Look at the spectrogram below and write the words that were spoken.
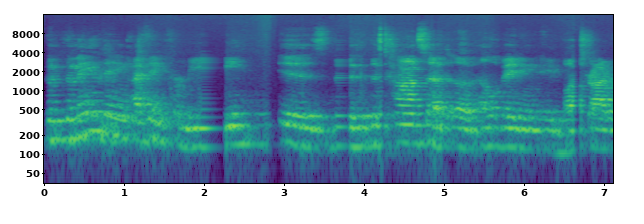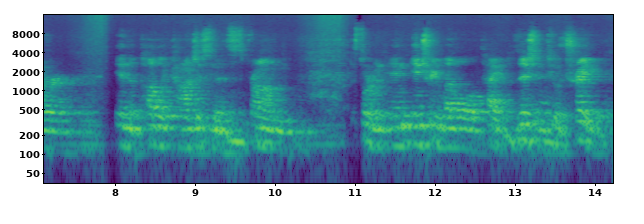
The, the main thing I think for me is the, this concept of elevating a bus driver in the public consciousness from sort of an entry level type position to a trade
